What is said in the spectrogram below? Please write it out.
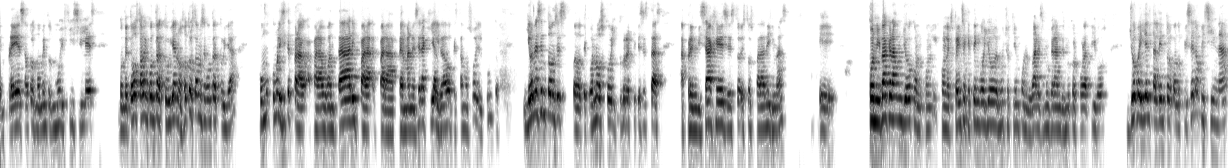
empresa, otros momentos muy difíciles, donde todo estaba en contra tuya, nosotros estamos en contra tuya. ¿Cómo, cómo le hiciste para, para aguantar y para, para permanecer aquí al grado que estamos hoy? El punto. Yo en ese entonces, cuando te conozco y tú repites estos aprendizajes, esto, estos paradigmas, eh, con mi background, yo, con, con, la experiencia que tengo yo de mucho tiempo en lugares muy grandes, muy corporativos, yo veía el talento cuando pisé la oficina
